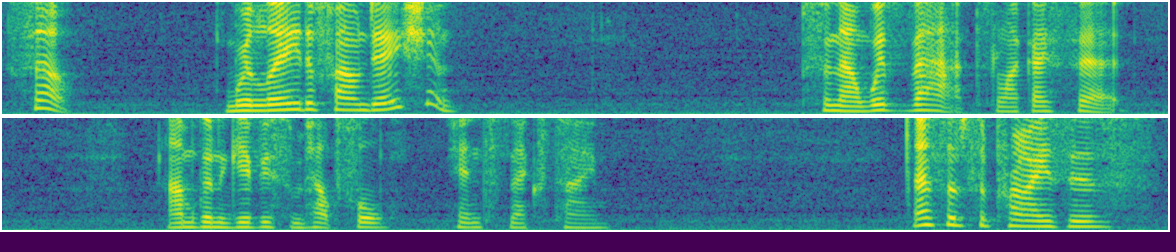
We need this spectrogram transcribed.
So, we're laid a foundation. So now with that, like I said, I'm going to give you some helpful hints next time. And some surprises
